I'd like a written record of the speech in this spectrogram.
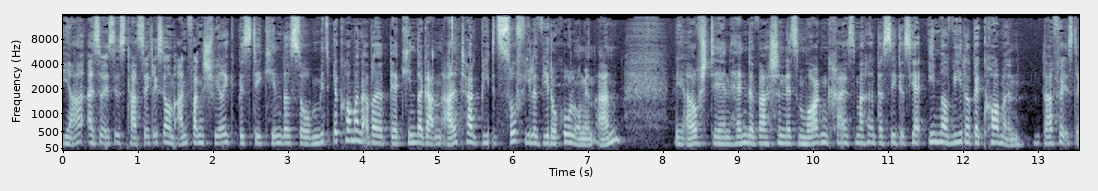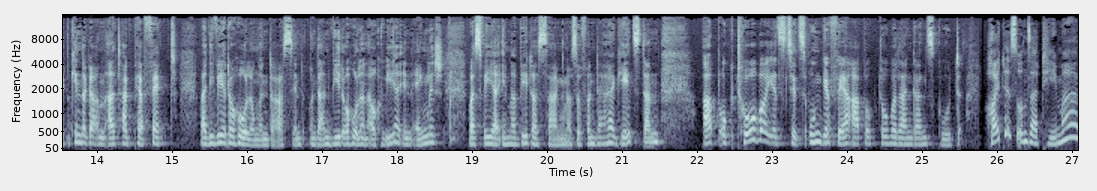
Ja, also es ist tatsächlich so am Anfang schwierig, bis die Kinder so mitbekommen, aber der Kindergartenalltag bietet so viele Wiederholungen an. Wie aufstehen, Hände waschen, jetzt Morgenkreis machen, dass sie das ja immer wieder bekommen. Dafür ist der Kindergartenalltag perfekt, weil die Wiederholungen da sind. Und dann wiederholen auch wir in Englisch, was wir ja immer wieder sagen. Also von daher geht's dann ab Oktober, jetzt jetzt ungefähr ab Oktober dann ganz gut. Heute ist unser Thema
